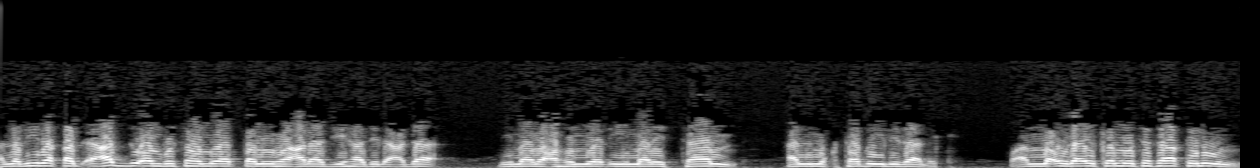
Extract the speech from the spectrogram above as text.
الذين قد أعدوا أنفسهم ووطنوها على جهاد الأعداء لما معهم من الإيمان التام المقتضي لذلك. وأما أولئك المتثاقلون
